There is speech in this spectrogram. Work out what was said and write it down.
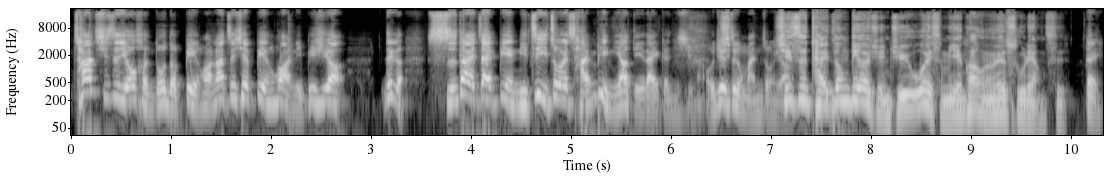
它其实有很多的变化。那这些变化你必须要那个时代在变，你自己作为产品你要迭代更新啊。我觉得这个蛮重要。其实台中第二选区为什么颜宽文会输两次？对。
